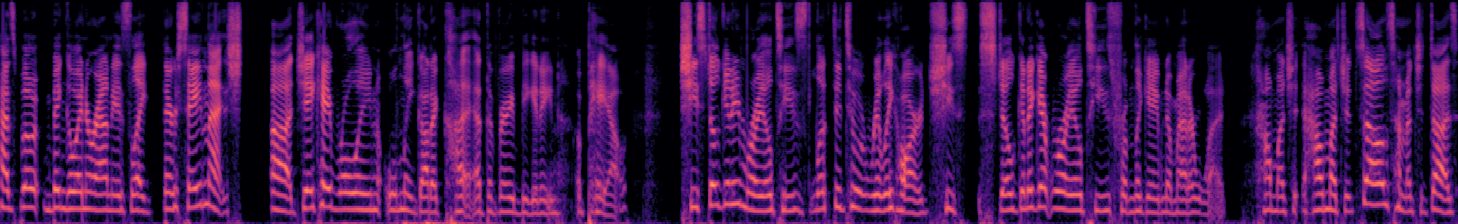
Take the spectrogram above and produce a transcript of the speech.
has been going around is like they're saying that sh- uh JK Rowling only got a cut at the very beginning of payout. She's still getting royalties. Looked into it really hard. She's still going to get royalties from the game no matter what. How much how much it sells, how much it does.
